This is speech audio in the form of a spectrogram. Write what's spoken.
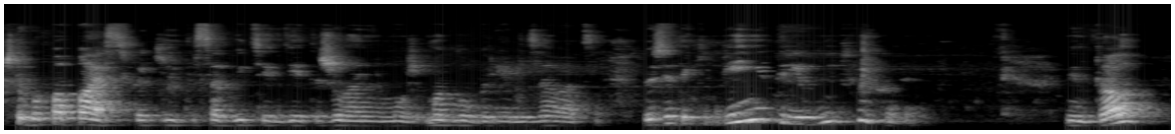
чтобы попасть в какие-то события, где это желание может, могло бы реализоваться. То есть это кипение требует выхода. Ментал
